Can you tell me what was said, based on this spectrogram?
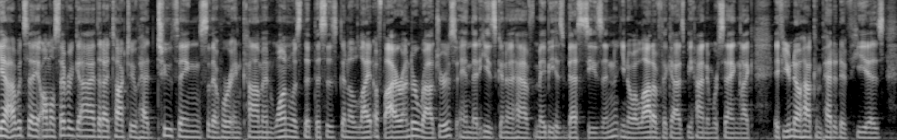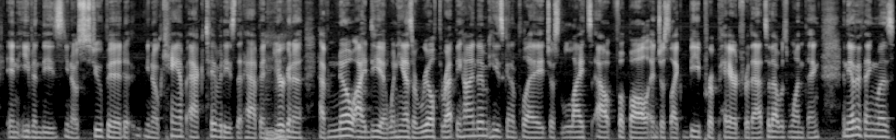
Yeah, I would say almost every guy that I talked to had two things that were in common. One was that this is going to light a fire under Rodgers and that he's going to have maybe his best season. You know, a lot of the guys behind him were saying, like, if you know how competitive he is in even these, you know, stupid, you know, camp activities that happen, mm-hmm. you're going to have no idea. When he has a real threat behind him, he's going to play just lights out football and just like be prepared for that. So that was one thing. And the other thing was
